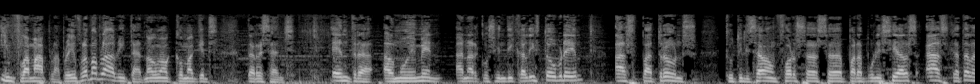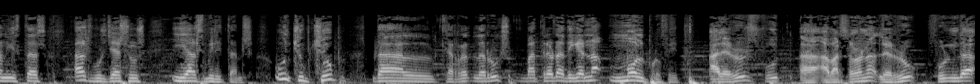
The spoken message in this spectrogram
inflamable, però inflamable de veritat, no com, com aquests darrers anys. Entre el moviment anarcosindicalista obrer, els patrons que utilitzaven forces eh, parapolicials, els catalanistes, els burgesos i els militants. Un xup-xup del que Lerroux va treure, diguem-ne, molt profit. A Lerroux, fut, a, a Barcelona, Lerroux funda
